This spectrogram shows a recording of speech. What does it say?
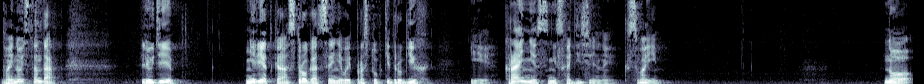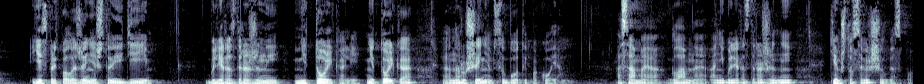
Двойной стандарт. Люди нередко строго оценивают проступки других и крайне снисходительны к своим. Но есть предположение, что идеи были раздражены не только ли, не только э, нарушением субботы покоя – а самое главное, они были раздражены тем, что совершил Господь.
